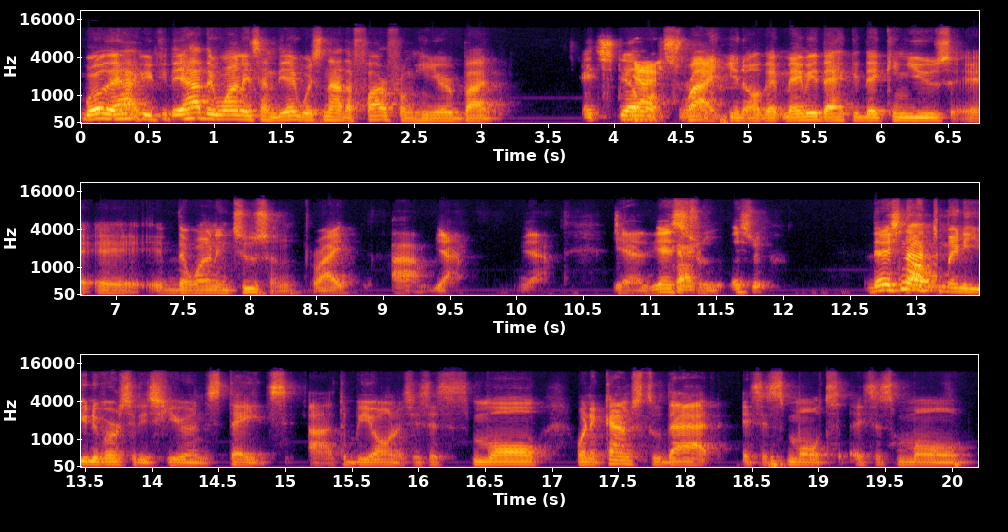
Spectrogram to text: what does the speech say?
Well, they have, if they have the one in San Diego, it's not that far from here, but it's still yeah, a it's right. You know that maybe they they can use uh, uh, the one in Tucson, right? Um, yeah, yeah, yeah. yeah, It's Okay. true. It's true. There's not too many universities here in the states. Uh, to be honest, it's a small. When it comes to that, it's a small. It's a small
